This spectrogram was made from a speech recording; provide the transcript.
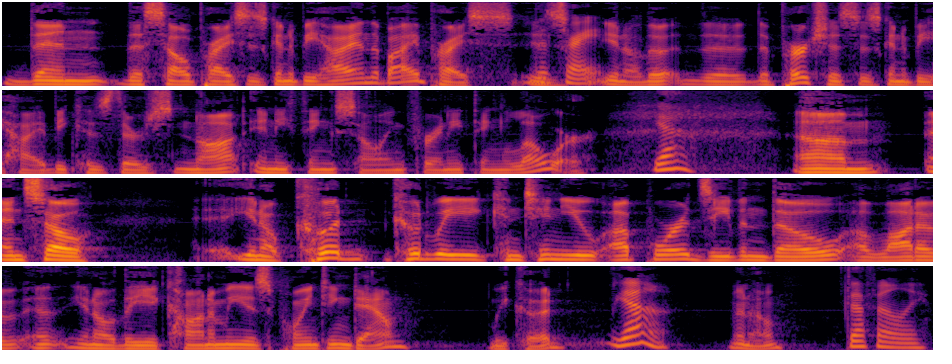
then the sell price is going to be high and the buy price is That's right. you know, the the the purchase is going to be high because there's not anything selling for anything lower. Yeah. Um, and so, you know, could could we continue upwards even though a lot of uh, you know the economy is pointing down? We could, Yeah. you know, Definitely.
